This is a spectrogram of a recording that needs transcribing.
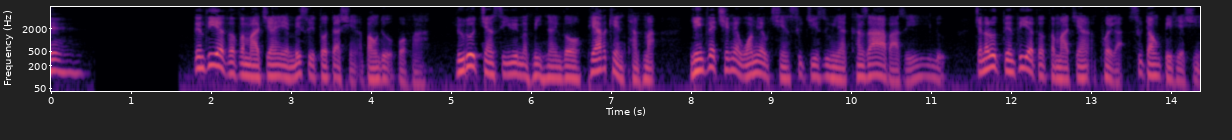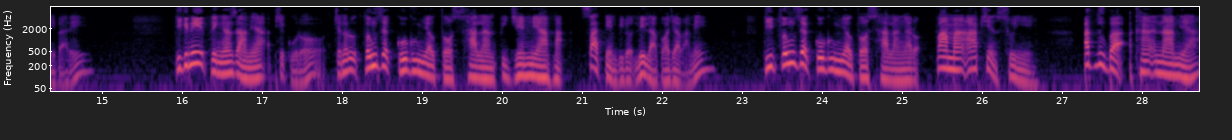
ယ်။တင်သိရသောသမကျမ်းရဲ့မိတ်ဆွေတော်တတ်ရှင်အပေါင်းတို့အပေါ်မှာလူတို့ကြံစည်၍မမိနိုင်သောဘုရားသခင်ထံမှငြိမ်သက်ခြင်းနဲ့ဝမ်းမြောက်ခြင်းစုကြည်စုများခံစားရပါစေလို့ကျွန်တော်တို့တင်သိရသောသမကျမ်းအဖွဲ့ကဆုတောင်းပေးလျက်ရှိနေပါတယ်။ ဒီကနေ့သင်ခန်းစာများအဖြစ်ကိုတော့ကျွန်တော်တို့36ခုမြောက်သောဆာလံပီခြင်းများမှစတင်ပြီးတော့လေ့လာသွားကြပါမယ်ဒီ36ခုမြောက်သောဆာလံကတော့တာမန်အားဖြင့်ဆိုရင်အတုပအခန်းအနားများ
